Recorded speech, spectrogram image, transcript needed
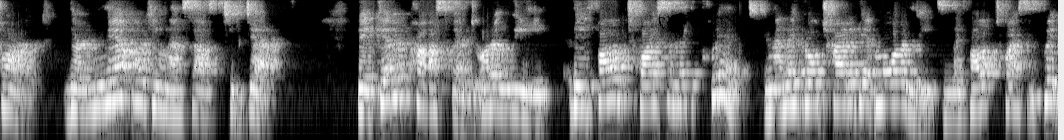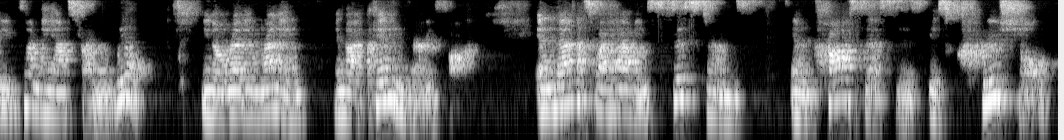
hard. They're networking themselves to death. They get a prospect or a lead. They follow up twice and they quit. And then they go try to get more leads. And they follow up twice and quit. You become the hamster on the wheel, you know, running, running, and not getting very far. And that's why having systems and processes is crucial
